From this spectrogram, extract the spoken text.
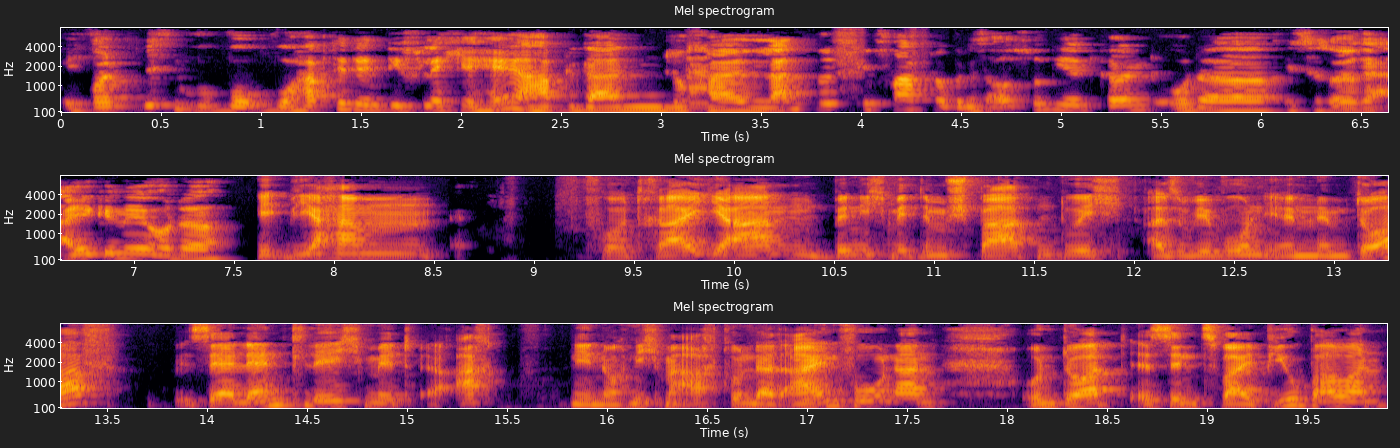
ich wollte wissen, wo, wo, habt ihr denn die Fläche her? Habt ihr da einen lokalen Landwirt gefragt, ob ihr das ausprobieren könnt? Oder ist das eure eigene? Oder? Wir haben vor drei Jahren bin ich mit einem Spaten durch, also wir wohnen in einem Dorf, sehr ländlich mit acht, nee, noch nicht mal 800 Einwohnern und dort sind zwei Biobauern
